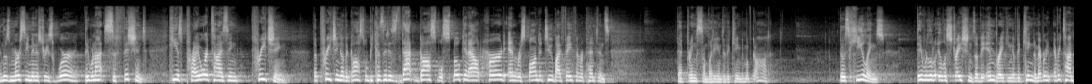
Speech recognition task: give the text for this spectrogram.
and those mercy ministries were, they were not sufficient. He is prioritizing preaching the preaching of the gospel because it is that gospel spoken out, heard, and responded to by faith and repentance that brings somebody into the kingdom of God. Those healings, they were little illustrations of the inbreaking of the kingdom. Every, every time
